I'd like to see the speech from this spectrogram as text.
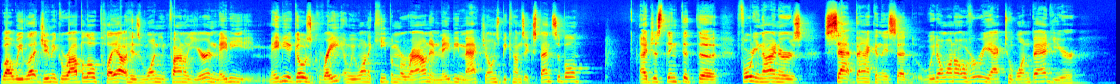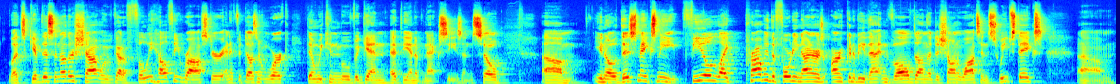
while we let Jimmy Garoppolo play out his one final year and maybe maybe it goes great and we want to keep him around and maybe Mac Jones becomes expensible I just think that the 49ers sat back and they said, we don't want to overreact to one bad year. Let's give this another shot when we've got a fully healthy roster. And if it doesn't work, then we can move again at the end of next season. So, um, you know, this makes me feel like probably the 49ers aren't going to be that involved on the Deshaun Watson sweepstakes. Um,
